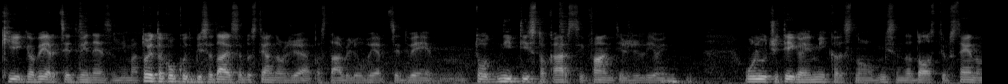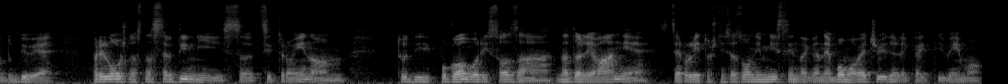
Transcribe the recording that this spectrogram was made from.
ki ga VRC2 ne zanima. To je tako, kot bi sedaj Sebastiana že postavili v VRC2. To ni tisto, kar si fanti želijo. In v luči tega je Mikkelsno, mislim, da dosti vseeno dobil je priložnost na sredini s Citroenom. Tudi pogovori so za nadaljevanje, sicer v letošnji sezoni mislim, da ga ne bomo več videli, kaj ti vemo.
